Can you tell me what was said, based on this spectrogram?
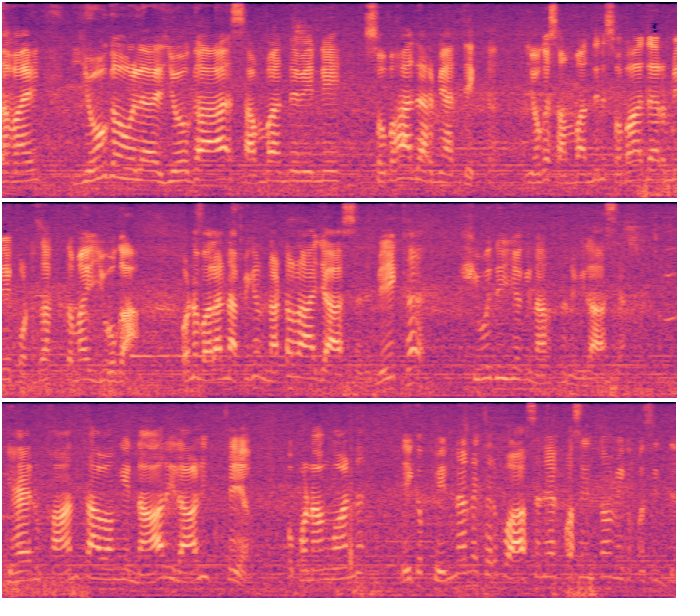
තමයි යෝගවල යෝගා සම්බන්ධ වෙන්නේ ස්වභා ධර්මයත් එක්ක යෝග සම්බන්ධන ස්වභාධර්මය කොටසක් තමයි යෝගා. ඔන්න බලන්න අපික නටරාජාසන. මේක ශිවදීයගේ නර්තන විලාසයක්. ගැහැනු කාන්තාවන්ගේ නාරි ලාලිත්තය ඔපනංවන්න ඒක පෙන්න්න කරපු ආසනයක් වසයෙන් තම මේක ප්‍රසිද්ධ.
